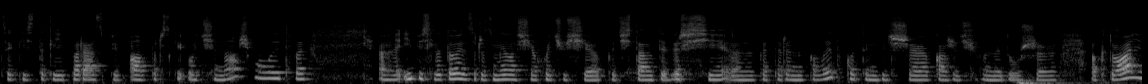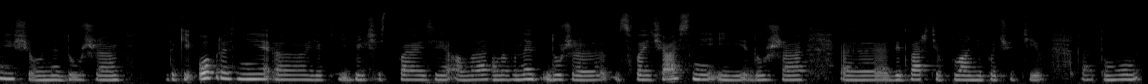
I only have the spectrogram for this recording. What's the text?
Це якийсь такий переспів авторський «Отче наш молитви. Е, І після того я зрозуміла, що я хочу ще почитати вірші е, Катерини Калитко, тим більше кажуть, що вони дуже актуальні, що вони дуже такі образні, е, як і більшість поезії, але, але вони дуже своєчасні і дуже відверті в плані почуттів. Тому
